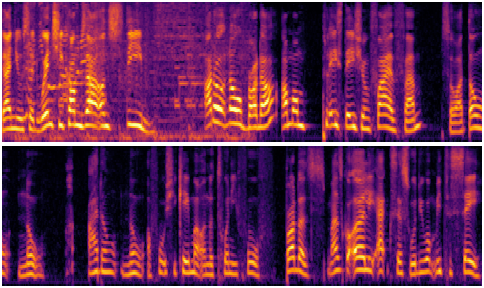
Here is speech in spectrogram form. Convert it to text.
Daniel said, when she comes out on Steam. I don't know, brother. I'm on PlayStation 5, fam. So I don't know. I don't know. I thought she came out on the 24th. brothers, man's got early access. What do you want me to say?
